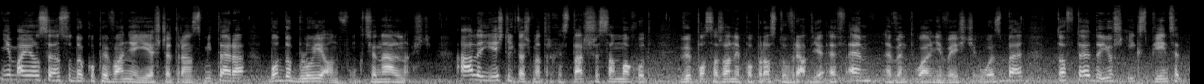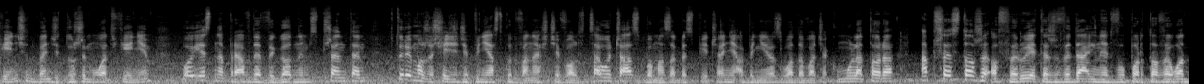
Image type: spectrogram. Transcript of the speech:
nie mają sensu dokupywania jeszcze transmitera, bo dubluje on funkcjonalność. Ale jeśli ktoś ma trochę starszy samochód, wyposażony po prostu w radio FM, ewentualnie wejście USB, to wtedy już X550 będzie dużym ułatwieniem, bo jest naprawdę wygodnym sprzętem, który może siedzieć w gniazdku 12V cały czas, bo ma zabezpieczenie, aby nie rozładować akumulatora, a przez to, że oferuje też wydajne dwuportowe ładowanie,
